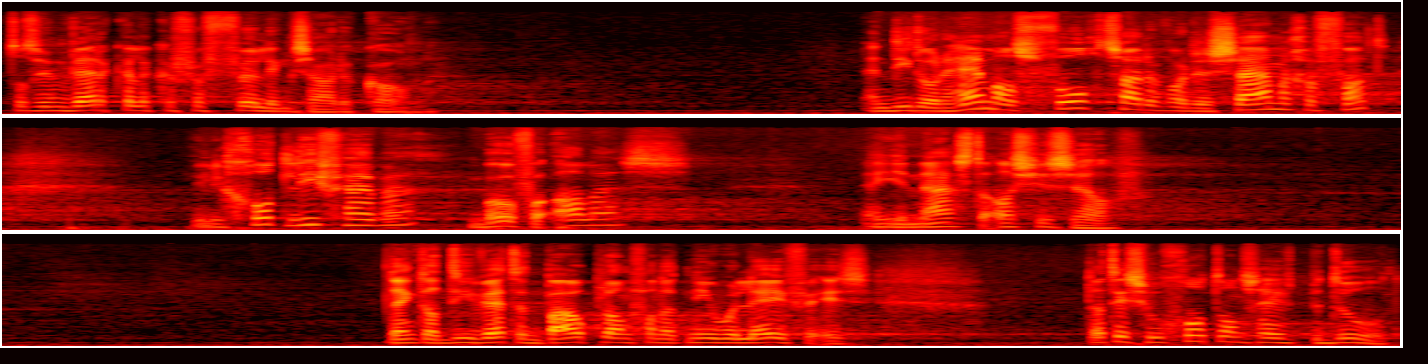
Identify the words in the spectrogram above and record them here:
tot hun werkelijke vervulling zouden komen. En die door Hem als volgt zouden worden samengevat. Jullie God liefhebben boven alles en je naaste als jezelf. Denk dat die wet het bouwplan van het nieuwe leven is. Dat is hoe God ons heeft bedoeld.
